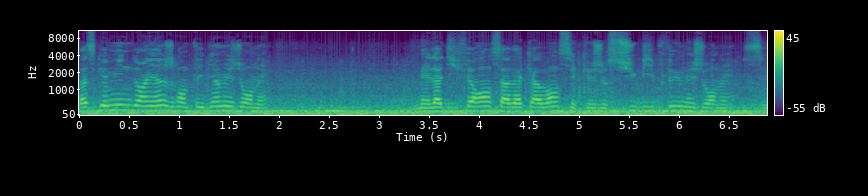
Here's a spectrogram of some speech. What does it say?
parce que mine de rien, je remplis bien mes journées. Mais la différence avec avant, c'est que je subis plus mes journées. C'est,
